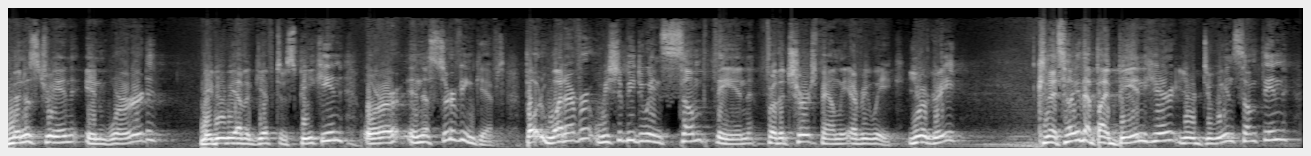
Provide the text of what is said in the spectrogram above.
ministering in word. Maybe we have a gift of speaking or in a serving gift. But whatever, we should be doing something for the church family every week. You agree? Can I tell you that by being here, you're doing something?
